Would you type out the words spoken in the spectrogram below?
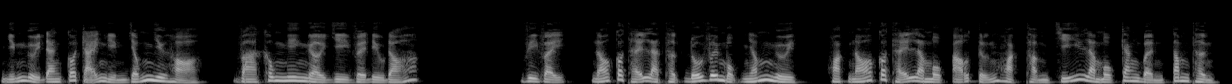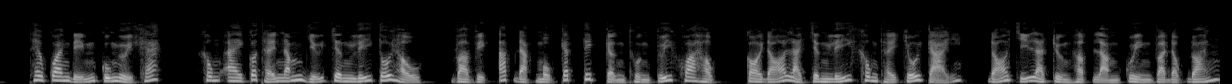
những người đang có trải nghiệm giống như họ, và không nghi ngờ gì về điều đó. Vì vậy, nó có thể là thật đối với một nhóm người, hoặc nó có thể là một ảo tưởng hoặc thậm chí là một căn bệnh tâm thần, theo quan điểm của người khác không ai có thể nắm giữ chân lý tối hậu, và việc áp đặt một cách tiếp cận thuần túy khoa học, coi đó là chân lý không thể chối cãi, đó chỉ là trường hợp lạm quyền và độc đoán.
